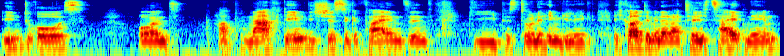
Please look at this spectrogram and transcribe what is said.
Intros und habe nachdem die Schüsse gefallen sind, die Pistole hingelegt. Ich konnte mir da natürlich Zeit nehmen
